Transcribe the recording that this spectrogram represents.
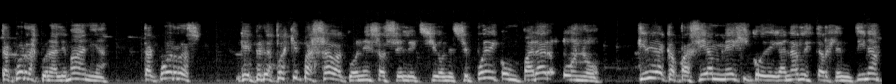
¿Te acuerdas con Alemania? ¿Te acuerdas? pero después, ¿qué pasaba con esas elecciones? ¿Se puede comparar o no? ¿Tiene la capacidad México de ganarle esta Argentina?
